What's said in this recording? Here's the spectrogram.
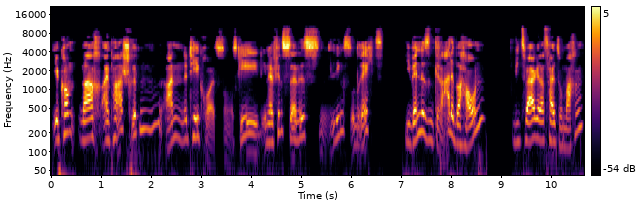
Ihr kommt nach ein paar Schritten an eine T-Kreuzung. Es geht in der Finsternis links und rechts. Die Wände sind gerade behauen, wie Zwerge das halt so machen.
